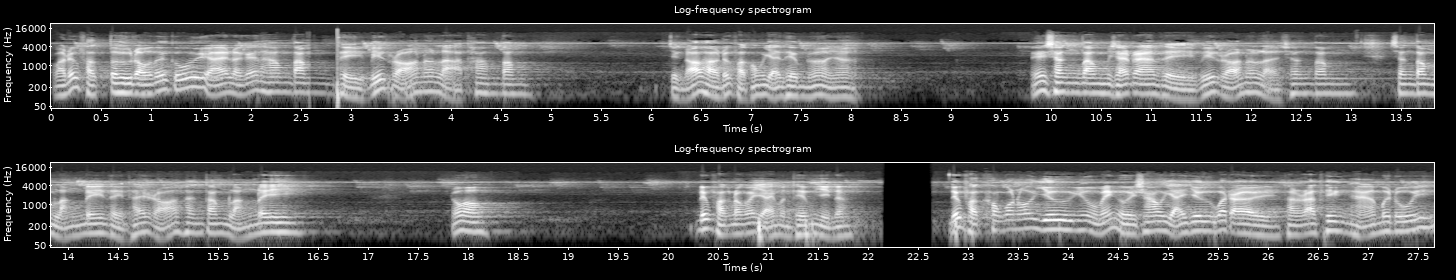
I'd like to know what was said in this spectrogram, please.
Và đức phật từ đầu tới cuối vậy là cái tham tâm thì biết rõ nó là tham tâm. Chừng đó thôi, đức phật không có dạy thêm nữa rồi nha. Nếu sân tâm xảy ra thì biết rõ nó là sân tâm. Sân tâm lặng đi thì thấy rõ thân tâm lặng đi. Đúng không? Đức phật đâu có dạy mình thêm gì đâu. Đức phật không có nói dư, nhưng mà mấy người sau dạy dư quá trời. Thành ra thiên hạ mới đuối.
